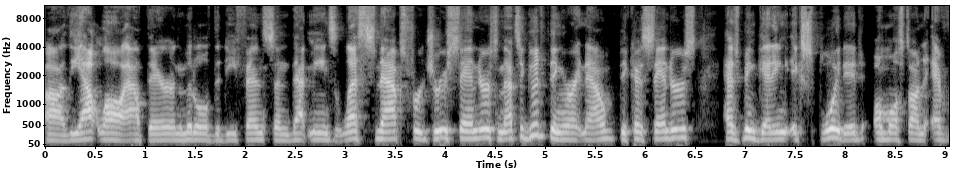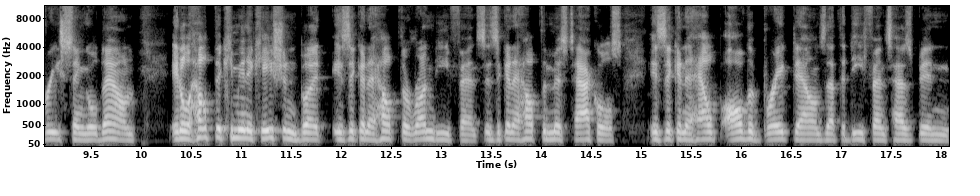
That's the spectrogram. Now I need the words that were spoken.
uh, the outlaw out there in the middle of the defense. And that means less snaps for Drew Sanders. And that's a good thing right now because Sanders has been getting exploited almost on every single down. It'll help the communication, but is it going to help the run defense? Is it going to help the missed tackles? Is it going to help all the breakdowns that the defense has been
